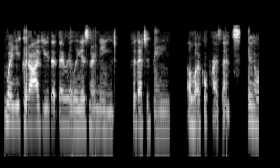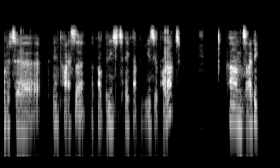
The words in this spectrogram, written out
where you could argue that there really is no need for there to be a local presence in order to entice a, a company to take up and use your product. Um, so I think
